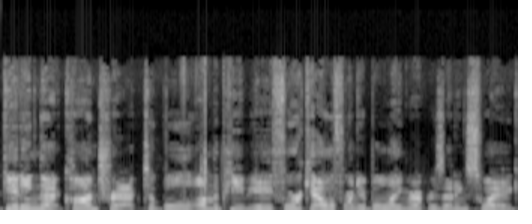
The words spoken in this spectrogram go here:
getting that contract to bowl on the PBA for California bowling representing swag,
